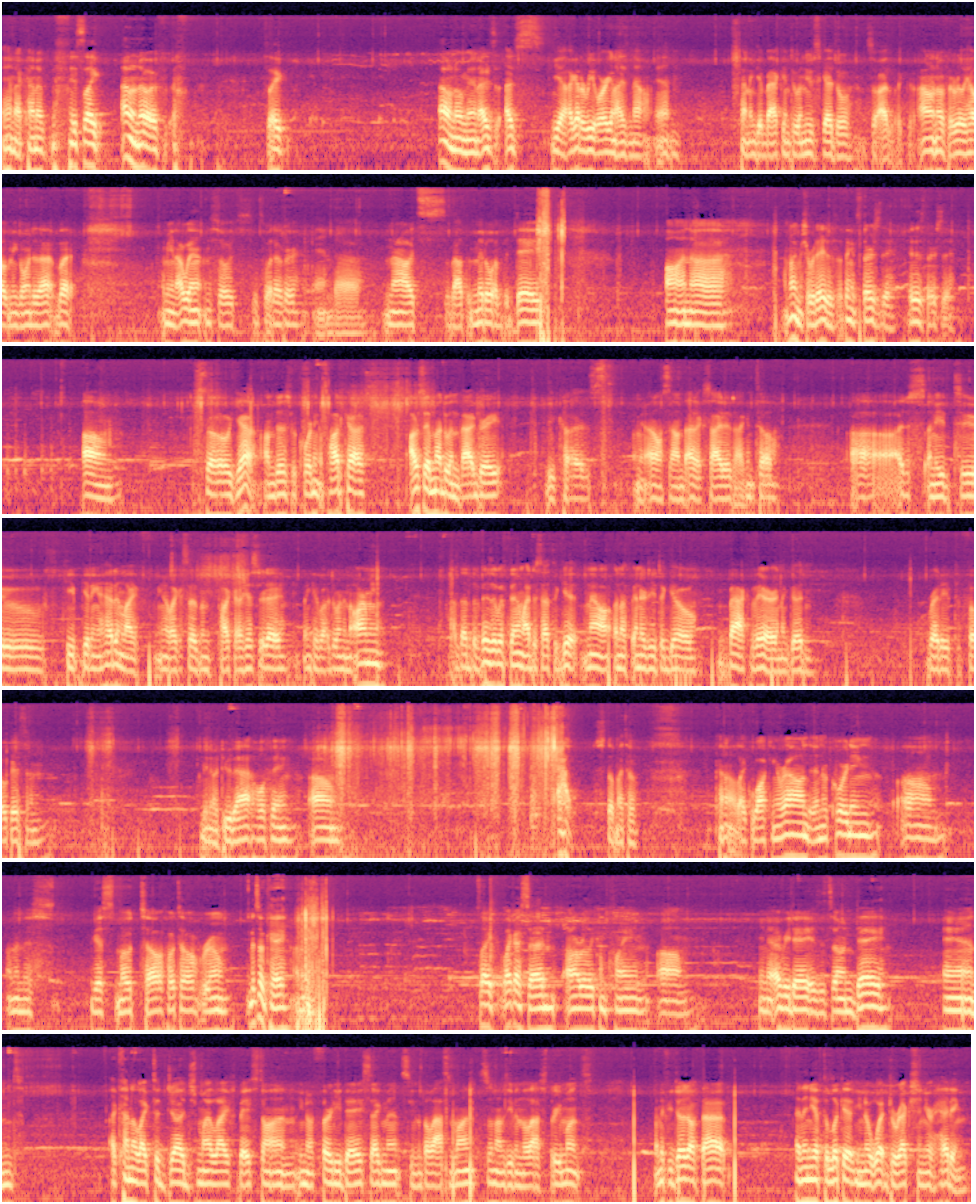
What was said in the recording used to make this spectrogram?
and I kind of it's like I don't know if it's like I don't know, man. I just, I just, yeah, I got to reorganize now and kind of get back into a new schedule. So I like, I don't know if it really helped me going to that, but I mean, I went, and so it's it's whatever. And uh, now it's about the middle of the day. On, uh, I'm not even sure what day it is. I think it's Thursday. It is Thursday. Um. So yeah, I'm just recording a podcast obviously I'm not doing that great because I mean I don't sound that excited. I can tell. Uh, I just I need to keep getting ahead in life. You know, like I said in the podcast yesterday, thinking about joining the army. I did the visit with them. I just have to get now enough energy to go back there in a good, ready to focus and you know do that whole thing. Um, ow, stubbed my toe. Kind of like walking around and recording. Um, I'm in this, I guess, motel, hotel room. It's okay. I mean, it's like, like I said, I don't really complain. Um, you know, every day is its own day, and I kind of like to judge my life based on, you know, 30 day segments, you know, the last month, sometimes even the last three months. And if you judge off that, and then you have to look at, you know, what direction you're heading.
